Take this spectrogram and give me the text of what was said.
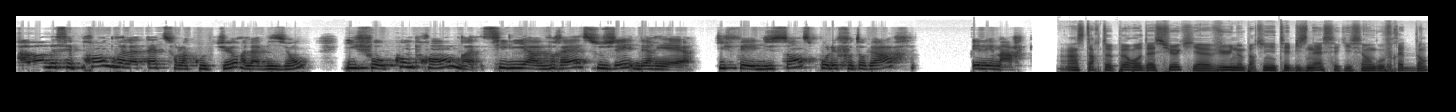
Avant de se prendre la tête sur la culture, la vision, il faut comprendre s'il y a un vrai sujet derrière, qui fait du sens pour les photographes et les marques un start audacieux qui a vu une opportunité business et qui s'est engouffré dedans.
